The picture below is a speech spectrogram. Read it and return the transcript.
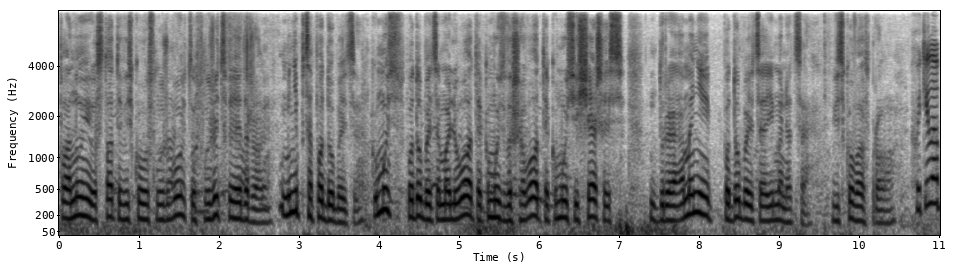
планую стати військовослужбовцем, служити своїй державі. Мені це подобається. Комусь подобається малювати, комусь вишивати, комусь іще щось друге. А мені подобається іменно це військова справа. Хотіла б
